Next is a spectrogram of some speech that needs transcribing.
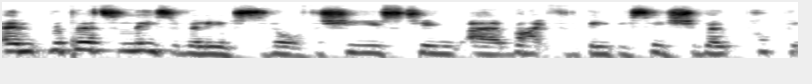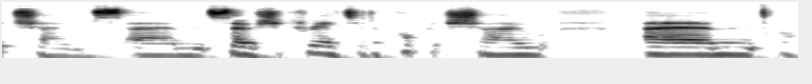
um, Roberta Leigh's a really interesting author. She used to uh, write for the BBC. She wrote puppet shows. Um, so she created a puppet show. Um, oh,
